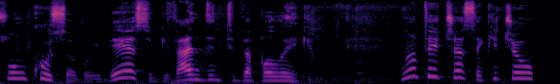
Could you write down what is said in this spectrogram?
sunku savo idėjas įgyvendinti be palaikymo. Nu tai čia sakyčiau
